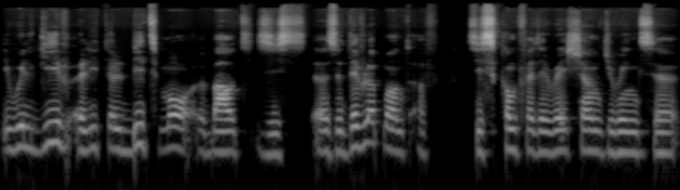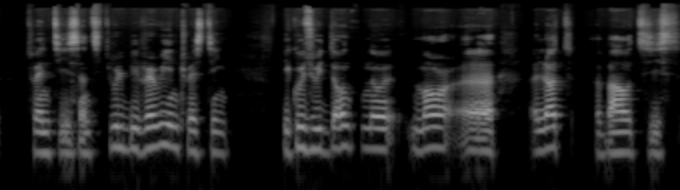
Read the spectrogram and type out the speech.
he will give a little bit more about this, uh, the development of this confederation during the 20s. And it will be very interesting because we don't know more uh, a lot about this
